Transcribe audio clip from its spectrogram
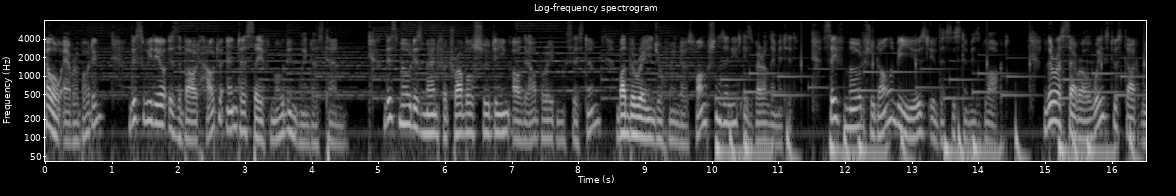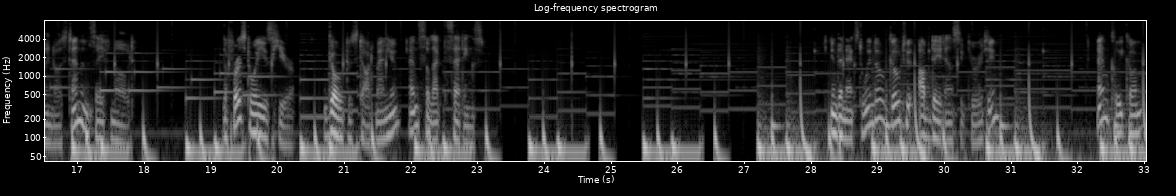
Hello everybody! This video is about how to enter safe mode in Windows 10. This mode is meant for troubleshooting of the operating system, but the range of Windows functions in it is very limited. Safe mode should only be used if the system is blocked. There are several ways to start Windows 10 in safe mode. The first way is here. Go to Start menu and select Settings. In the next window, go to Update and Security and click on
